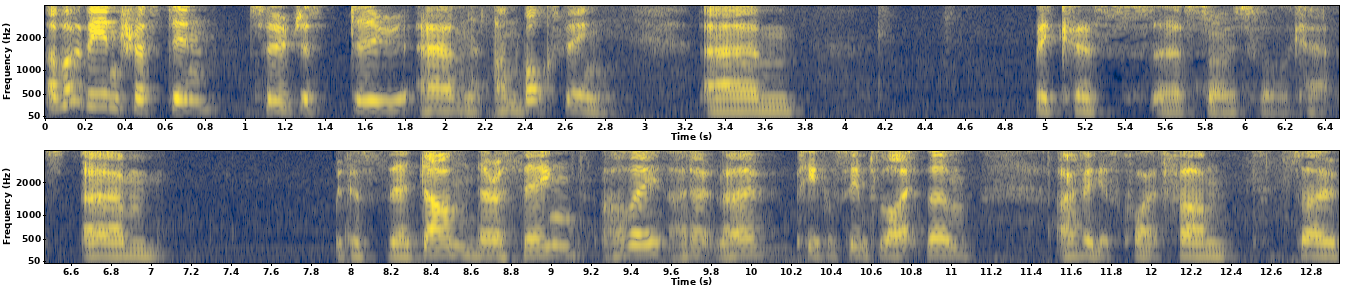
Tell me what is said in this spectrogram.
I thought it'd be interesting to just do an unboxing um, because uh, sorry for the cats. Because they're done, they're a thing, are they? I don't know. People seem to like them. I think it's quite fun. So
